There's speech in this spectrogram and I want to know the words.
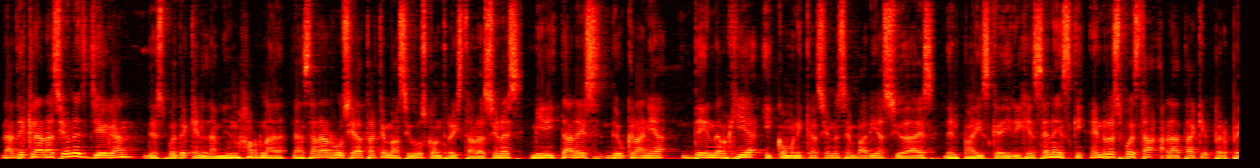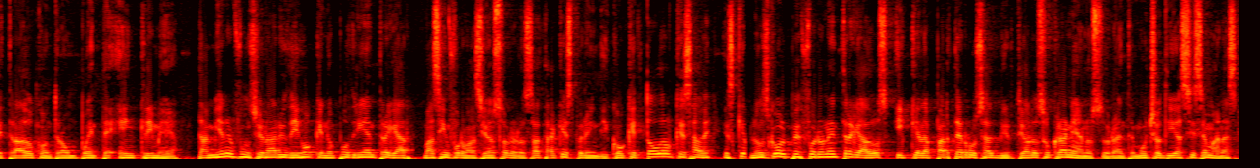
Las declaraciones llegan después de que en la misma jornada lanzara Rusia ataques masivos contra instalaciones militares de Ucrania de energía y comunicaciones en varias ciudades del país que dirige Zelensky en respuesta al ataque perpetrado contra un puente en Crimea. También el funcionario dijo que no podría entregar más información sobre los ataques, pero indicó que todo lo que sabe es que los golpes fueron entregados y que la parte rusa advirtió a los ucranianos durante muchos días y semanas,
